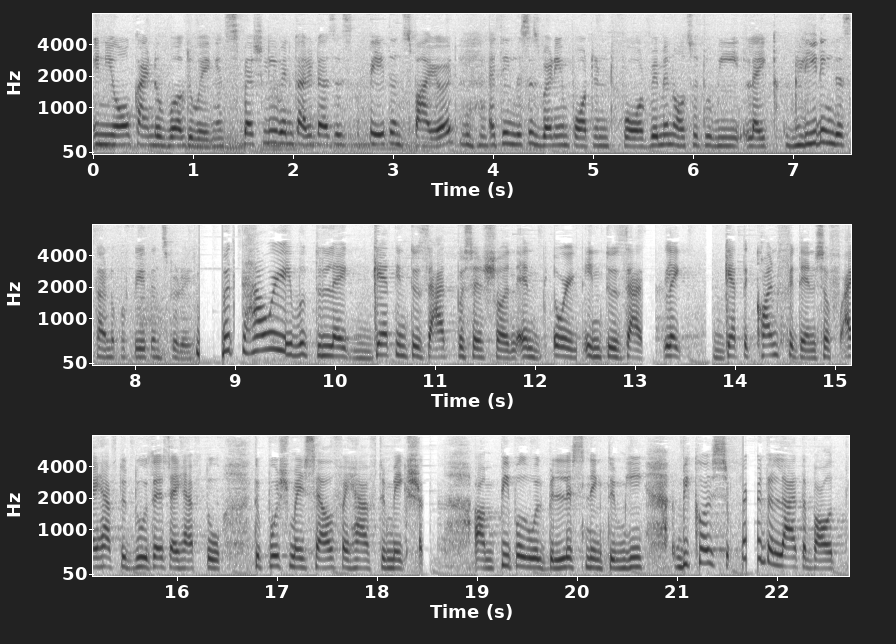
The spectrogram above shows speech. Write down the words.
in your kind of work doing, and especially when Caritas is faith inspired. I think this is very important for women also to be like leading this kind of a faith inspiration. But how are you able to like get into that position and or into that like get the confidence of I have to do this, I have to to push myself, I have to make sure um, people will be listening to me because I heard a lot about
